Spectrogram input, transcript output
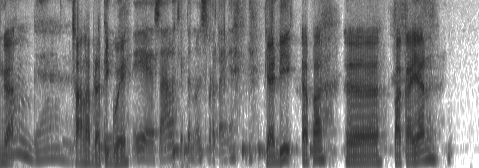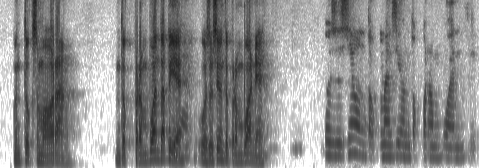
Enggak. Oh, enggak. Salah berarti gue. Iya, salah kita nulis pertanyaan. Jadi apa uh, pakaian untuk semua orang? Untuk perempuan tapi ya, iya. khususnya untuk perempuan ya? Khususnya untuk masih untuk perempuan sih.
